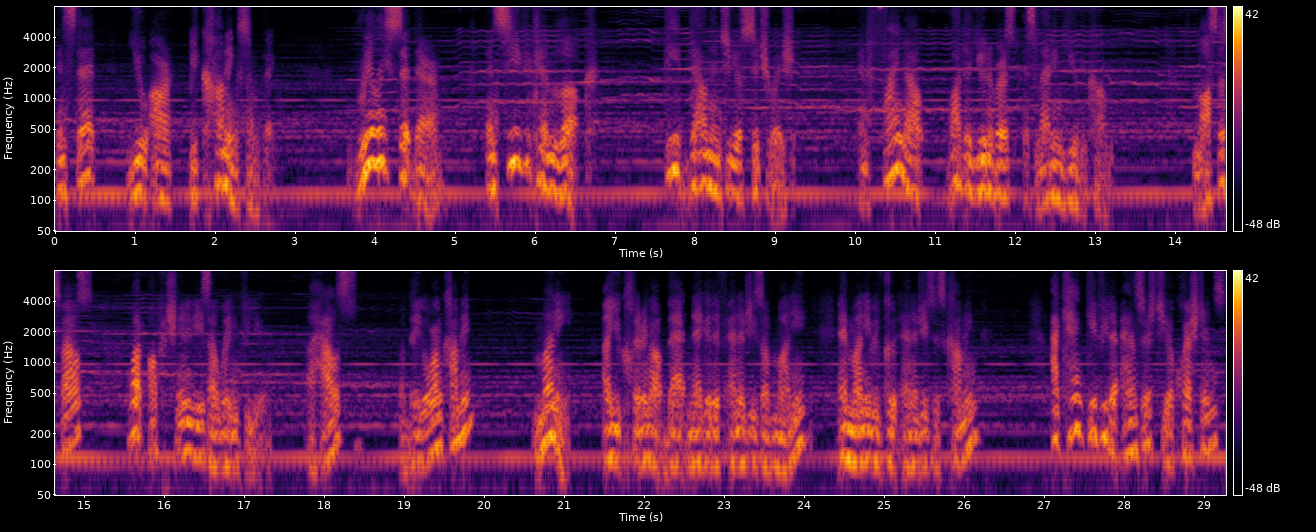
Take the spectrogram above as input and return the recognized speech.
Instead, you are becoming something. Really sit there and see if you can look deep down into your situation and find out what the universe is letting you become. Lost a spouse? What opportunities are waiting for you? A house? A bigger one coming? Money. Are you clearing out bad negative energies of money and money with good energies is coming? I can't give you the answers to your questions,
